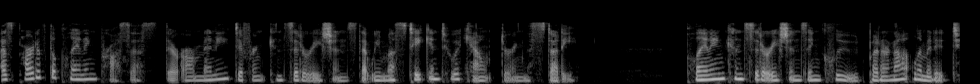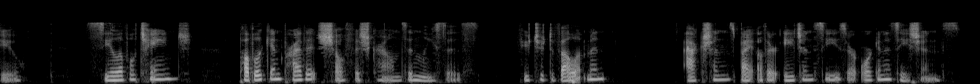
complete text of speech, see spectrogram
As part of the planning process, there are many different considerations that we must take into account during the study. Planning considerations include, but are not limited to, sea level change, public and private shellfish grounds and leases, future development, actions by other agencies or organizations,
